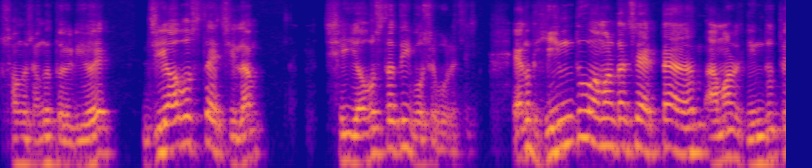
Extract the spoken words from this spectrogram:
সঙ্গে সঙ্গে তৈরি হয়ে যে অবস্থায় ছিলাম, সেই অবস্থাতেই বসে পড়েছি। এখন হিন্দু আমার কাছে একটা, আমার হিন্দুতে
